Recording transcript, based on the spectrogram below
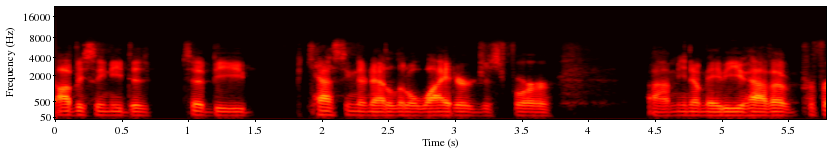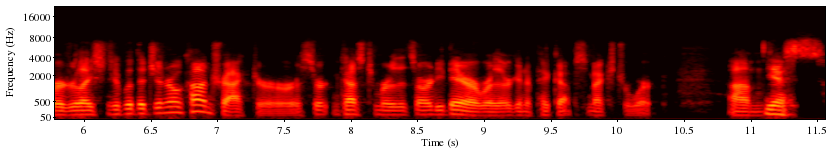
obviously need to to be casting their net a little wider just for um, you know maybe you have a preferred relationship with a general contractor or a certain customer that's already there where they're going to pick up some extra work um, Yes.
